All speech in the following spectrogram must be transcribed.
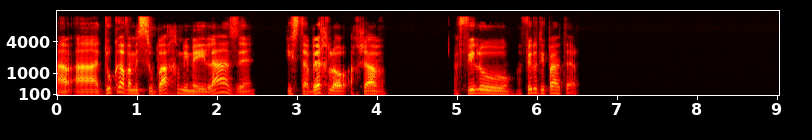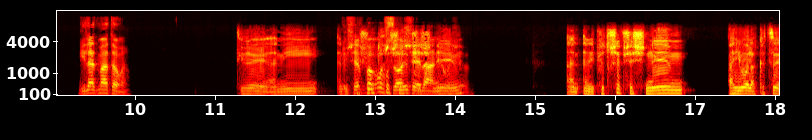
שהדו-קרב המסובך ממילא הזה, הסתבך לו עכשיו אפילו, אפילו טיפה יותר. גלעד, מה אתה אומר? תראה, אני, אני פשוט בראש, חושב השאלה, אני ששניהם, חושב. אני, אני פשוט חושב ששניהם היו על הקצה.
